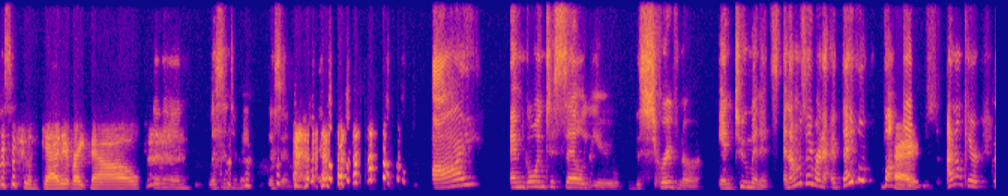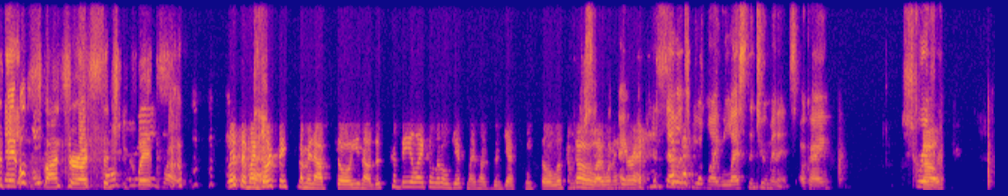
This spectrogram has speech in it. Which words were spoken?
listen, She's like, get it right now. Lillian, listen to me. Listen. I am going to sell you the Scrivener in two minutes. And I'm gonna say right now, if they don't fucking, Okay. I don't care. If they don't sponsor us, since she sponsor me, quits. Listen, my birthday's coming up, so you know this could be like a little gift my husband gets me. So let's I'm go. just- I want to okay, hear it. I'm gonna sell it to you in like less than two minutes. Okay. Scrivener.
